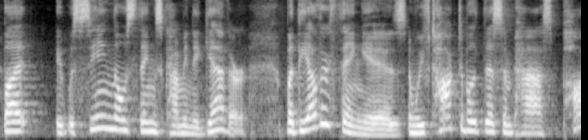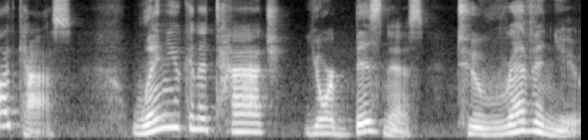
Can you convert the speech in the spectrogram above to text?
but it was seeing those things coming together. But the other thing is, and we've talked about this in past podcasts, when you can attach your business to revenue,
